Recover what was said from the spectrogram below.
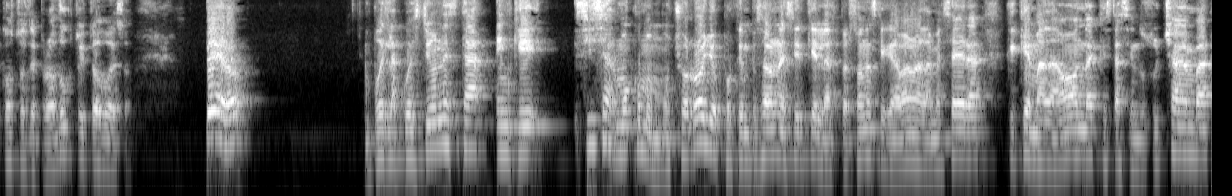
costos de producto y todo eso. Pero, pues la cuestión está en que sí se armó como mucho rollo, porque empezaron a decir que las personas que grabaron a la mesera, que qué mala onda, que está haciendo su chamba,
